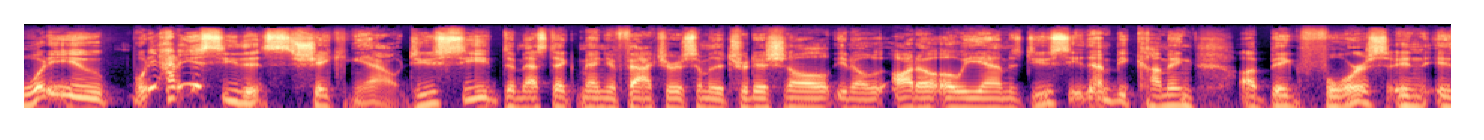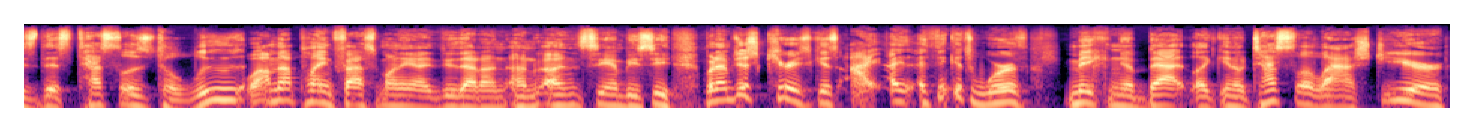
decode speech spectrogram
What do you what how do you see this shaking out? Do you see domestic manufacturers, some of the traditional, you know, auto OEMs, do you see them becoming a big force? And is this Tesla's to lose? Well, I'm not playing fast money. I do that on, on, on CNBC, but I'm just curious because I, I, I think it's worth making a bet. Like, you know, Tesla last year,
